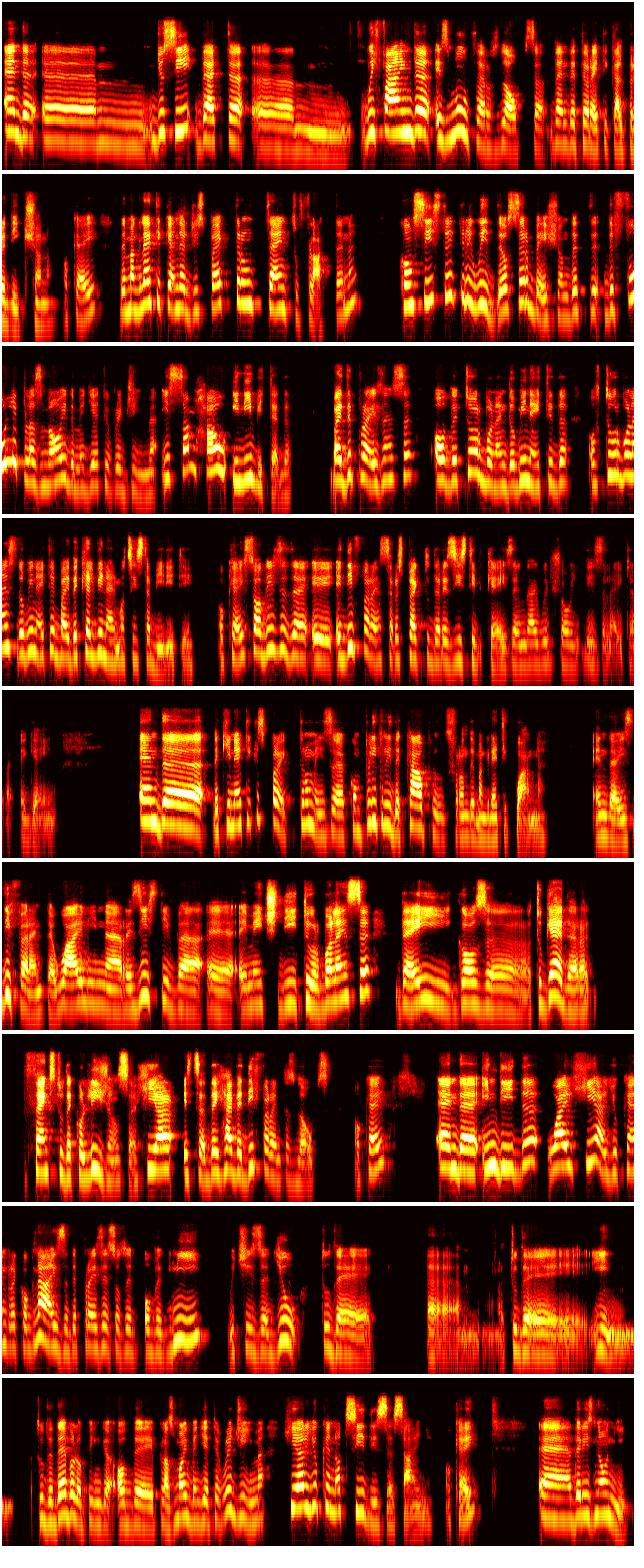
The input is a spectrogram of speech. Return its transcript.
And um, you see that um, we find smoother slopes than the theoretical prediction, okay? The magnetic energy spectrum tend to flatten consistently with the observation that the, the fully plasmoid mediated regime is somehow inhibited by the presence of the turbulent dominated, of turbulence dominated by the Kelvin-Helmholtz instability. Okay, so this is a, a, a difference respect to the resistive case, and I will show you this later again. And uh, the kinetic spectrum is uh, completely decoupled from the magnetic one and uh, is different. While in uh, resistive uh, uh, MHD turbulence, they goes together thanks to the collisions. Here, it's they have a different slopes, okay? And uh, indeed, while here you can recognize the presence of, the, of which is uh, due to the um, to the in to the developing of the plasmoid mediated regime, here you cannot see this uh, sign, okay? Uh, there is no need.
